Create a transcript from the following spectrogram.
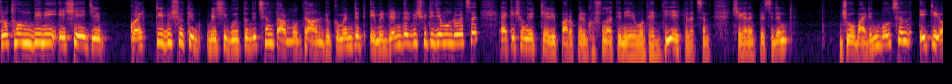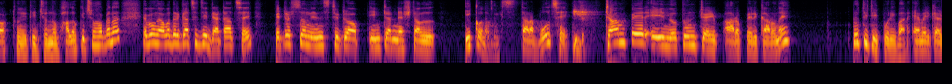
প্রথম দিনে এসে যে কয়েকটি বিষয়কে বেশি গুরুত্ব দিচ্ছেন, তার মধ্যে আনডকুমেন্টেড ইমিগ্রেন্টদের বিষয়টি যেমন রয়েছে, একই সঙ্গে টেরিফ আরোপের ঘোষণা তিনি এর মধ্যে দিয়ে ফেলেছেন। সেখানে প্রেসিডেন্ট জো বাইডেন বলছেন, এটি অর্থনীতির জন্য ভালো কিছু হবে না। এবং আমাদের কাছে যে ডাটা আছে Peterson Institute of International Economics তারা বলছে, ট্রাম্পের এই নতুন ট্যারিফ আরোপের কারণে প্রতিটি পরিবার, আমেরিকার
